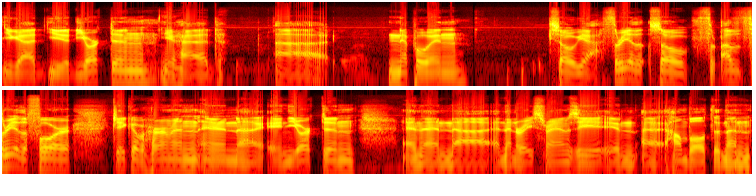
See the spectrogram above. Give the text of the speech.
you got you had Yorkton. You had uh, Nipawin, so yeah, three of the so th- of three of the four, Jacob Herman in uh, in Yorkton, and then uh, and then Race Ramsey in uh, Humboldt, and then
